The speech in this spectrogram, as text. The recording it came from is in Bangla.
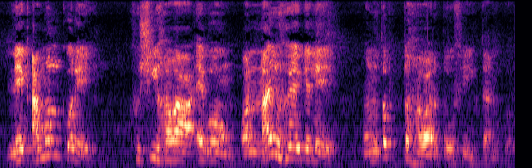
নেক আমল করে খুশি হওয়া এবং অন্যায় হয়ে গেলে অনুতপ্ত হওয়ার তৌফিক দান করুন।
